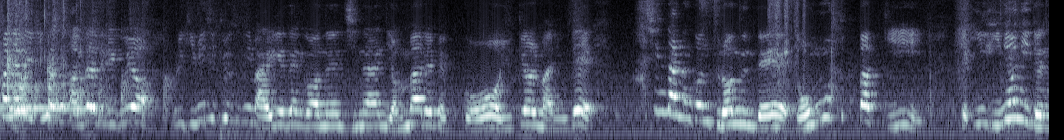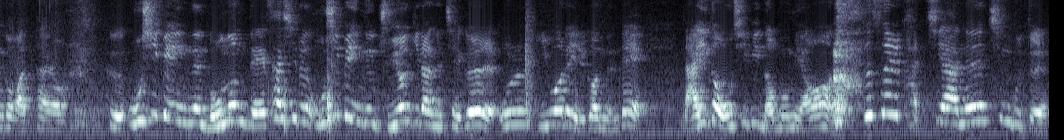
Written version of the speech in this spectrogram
환영해 주셔서 감사드리고요. 우리 김인식 교수님 알게 된 거는 지난 연말에 뵙고 6개월 만인데 하신다는 건 들었는데 너무 뜻밖이 이 인연이 되는 것 같아요. 그 50에 있는 논어인데 사실은 50에 있는 주역이라는 책을 올 2월에 읽었는데 나이가 50이 넘으면 뜻을 같이 하는 친구들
